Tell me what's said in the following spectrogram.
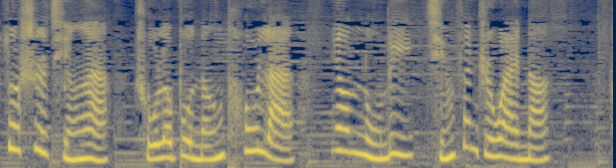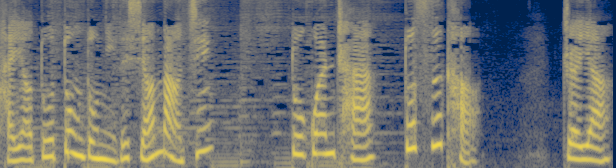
做事情啊。除了不能偷懒，要努力勤奋之外呢，还要多动动你的小脑筋，多观察，多思考，这样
